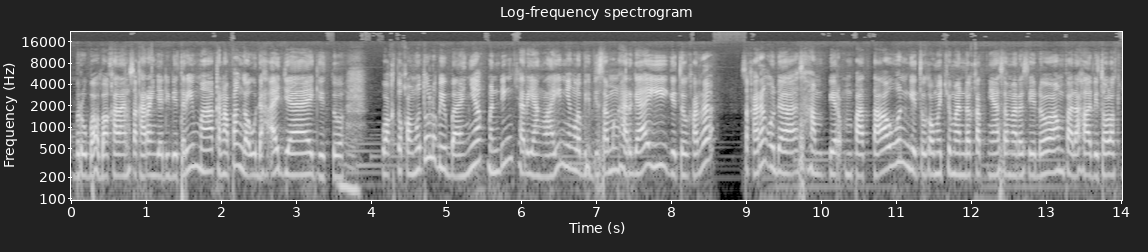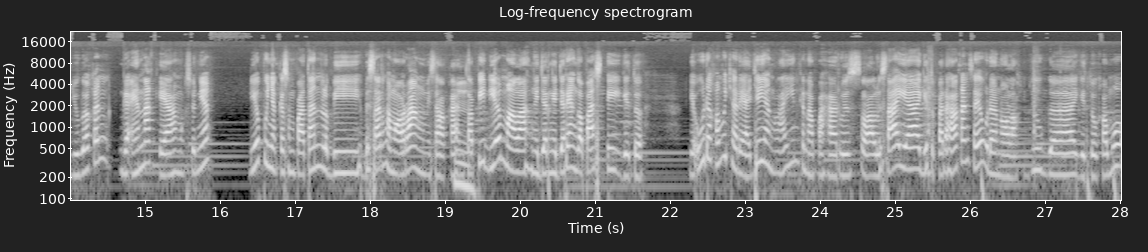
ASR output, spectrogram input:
berubah bakalan sekarang jadi diterima kenapa nggak udah aja gitu Hmm. waktu kamu tuh lebih banyak mending cari yang lain yang lebih bisa menghargai gitu karena sekarang udah hampir empat tahun gitu kamu cuman dekatnya sama Resi doang padahal ditolak juga kan nggak enak ya. Maksudnya dia punya kesempatan lebih besar sama orang misalkan Hmm. tapi dia malah ngejar-ngejar yang nggak pasti gitu. Ya udah kamu cari aja yang lain kenapa harus selalu saya gitu. Padahal kan saya udah nolak juga gitu. Kamu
